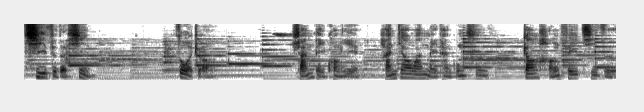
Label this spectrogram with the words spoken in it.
妻子的信，作者：陕北矿业。韩家湾煤炭公司张航飞妻子，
